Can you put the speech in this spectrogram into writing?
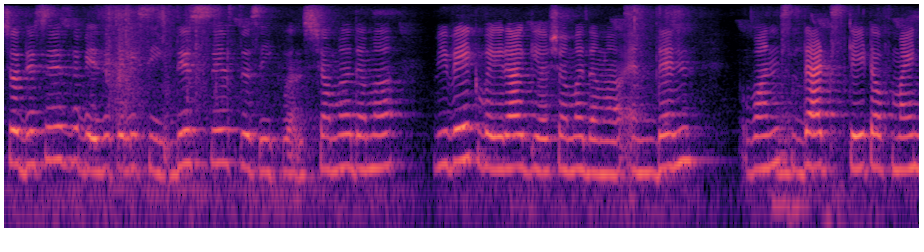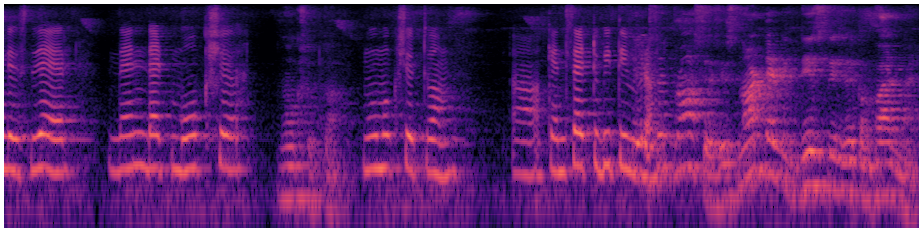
so this is the basically see this is the sequence Shamadama, Vivek, Vairagya, Shamadama, and then once that state of mind is there, then that moksha, mumukshutvam, uh, can said to be tivra. So it's a process. It's not that this is a compartment.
